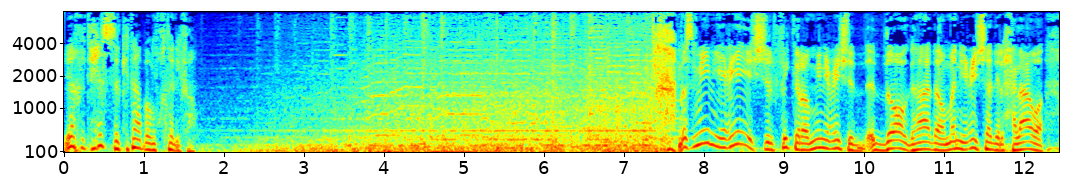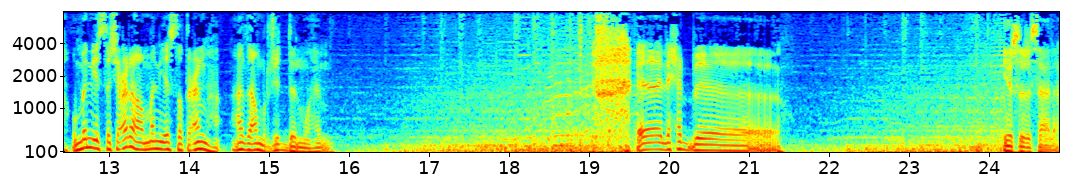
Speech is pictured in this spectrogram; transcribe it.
يا أخي تحس الكتابة مختلفة. بس مين يعيش الفكرة ومين يعيش الذوق هذا ومن يعيش هذه الحلاوة ومن يستشعرها ومن يستطعمها؟ هذا أمر جدا مهم. آه، اللي يحب آه، يرسل رسالة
